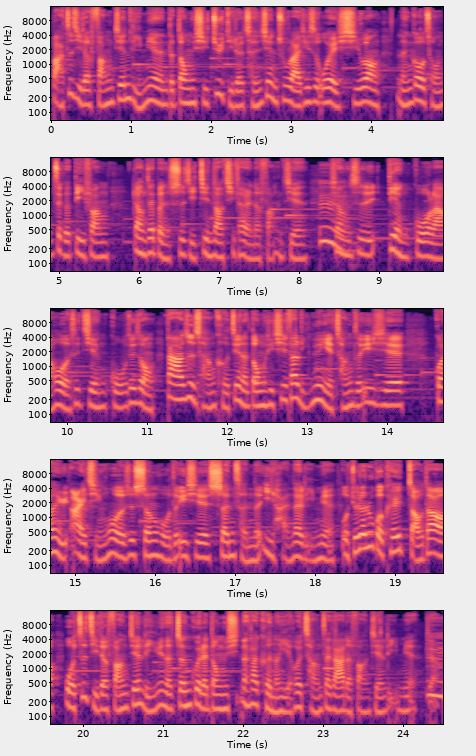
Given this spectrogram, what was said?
把自己的房间里面的东西具体的呈现出来，其实我也希望能够从这个地方让这本诗集进到其他人的房间，嗯，像是电锅啦，或者是煎锅这种大家日常可见的东西，其实它里面也藏着一些。关于爱情或者是生活的一些深层的意涵在里面，我觉得如果可以找到我自己的房间里面的珍贵的东西，那它可能也会藏在大家的房间里面。这样，嗯，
